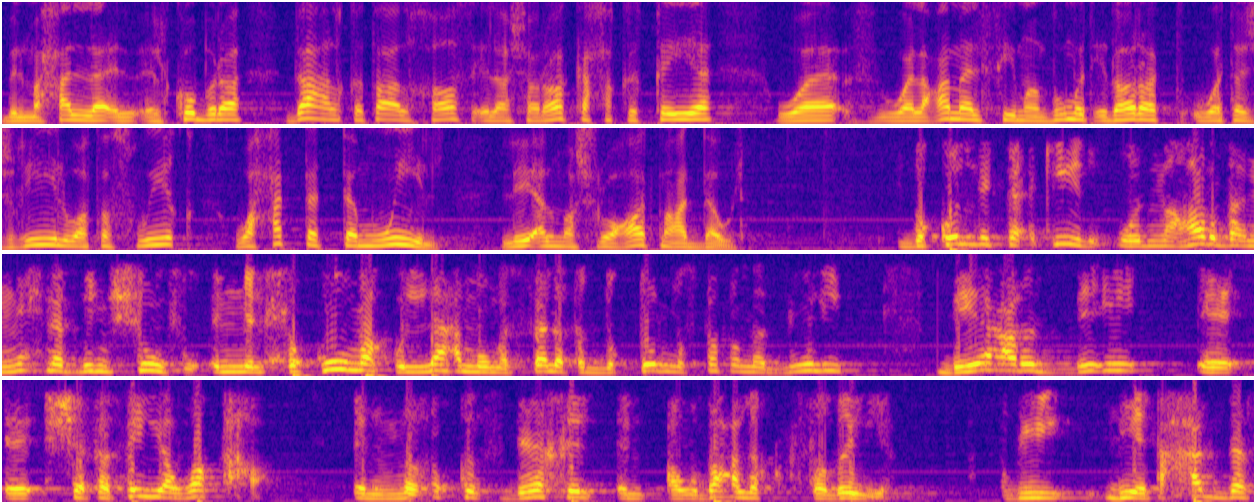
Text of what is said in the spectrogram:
بالمحلة الكبرى دعا القطاع الخاص إلى شراكة حقيقية والعمل في منظومة إدارة وتشغيل وتسويق وحتى التمويل للمشروعات مع الدولة. بكل تأكيد والنهارده إن إحنا بنشوفه إن الحكومة كلها ممثلة في الدكتور مصطفى مدبولي بيعرض بشفافيه واضحة الموقف داخل الأوضاع الاقتصادية بيتحدث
